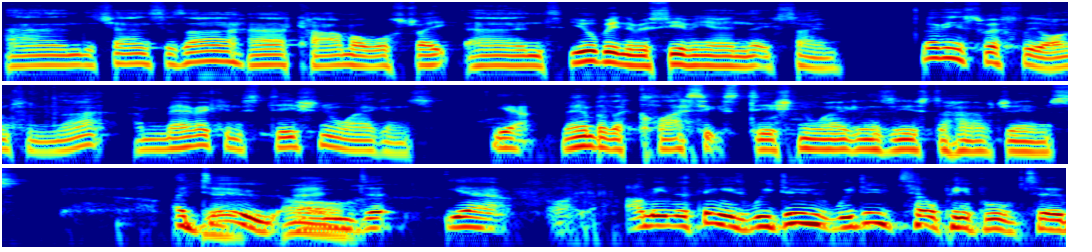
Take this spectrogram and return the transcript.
and the chances are uh, karma will strike, and you'll be in the receiving end next time. Moving swiftly on from that, American station wagons. Yeah, remember the classic station wagons they used to have, James? I do, oh. and uh, yeah, I, I, mean the thing is, we do we do tell people to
